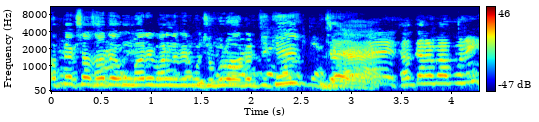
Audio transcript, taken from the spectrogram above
અપેક્ષા સાથે હું મારી વાણીને વિરમું છું. બોલો અગરજી કી જય. બાપુની.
